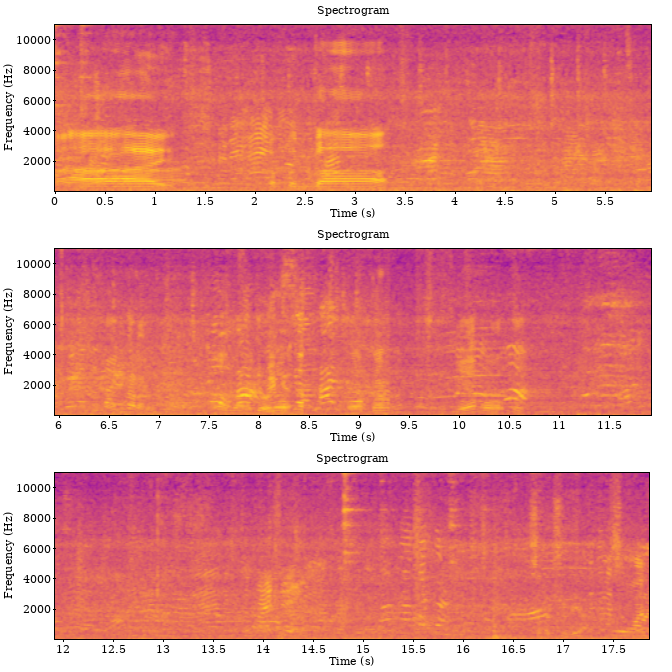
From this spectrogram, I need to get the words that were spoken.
Hi. Cảm ơn cơ. Ông nói đuổi kìa. Có cơ. Ghé vô. പോർക്കാണ്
